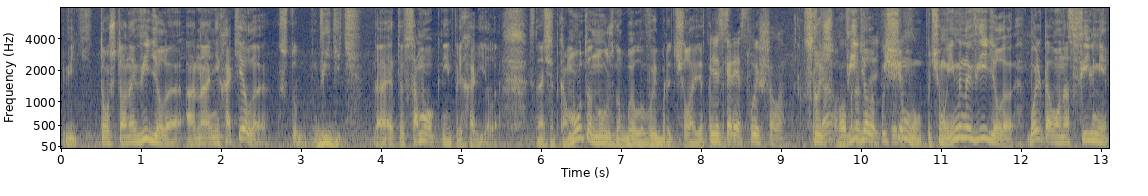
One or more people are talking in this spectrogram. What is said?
ведь то, что она видела, она не хотела чтобы видеть. Да, это само к ней приходило. Значит, кому-то нужно было выбрать человека. Или скорее слышала. Слышала. Да, видела. Почему? Через... Почему? Именно видела. Более того, у нас в фильме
